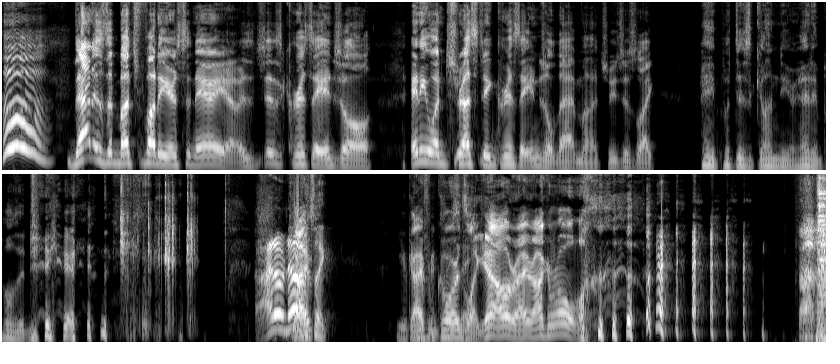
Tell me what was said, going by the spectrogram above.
that is a much funnier scenario. It's just Criss Angel. Anyone trusting Criss Angel that much? He's just like, hey, put this gun to your head and pull the trigger. I don't know. Guy- it's like you're Guy from Korn's like, yeah, all right, rock and roll. Winchester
